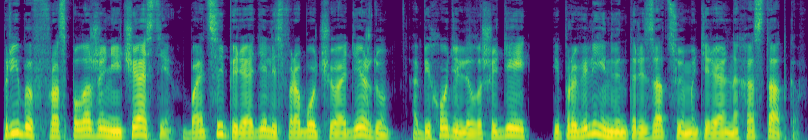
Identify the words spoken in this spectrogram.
Прибыв в расположение части, бойцы переоделись в рабочую одежду, обиходили лошадей и провели инвентаризацию материальных остатков.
